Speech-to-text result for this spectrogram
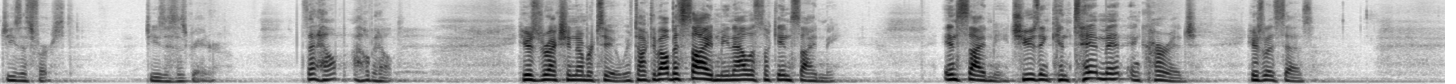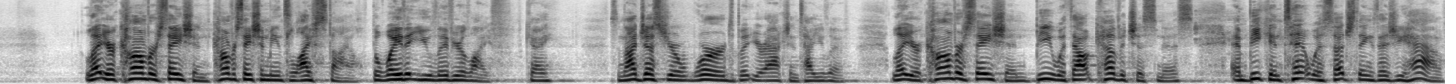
Jesus first. Jesus is greater. Does that help? I hope it helps. Here's direction number two. We've talked about beside me. Now let's look inside me inside me, choosing contentment and courage. Here's what it says Let your conversation, conversation means lifestyle, the way that you live your life, okay? So, not just your words, but your actions, how you live. Let your conversation be without covetousness and be content with such things as you have.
